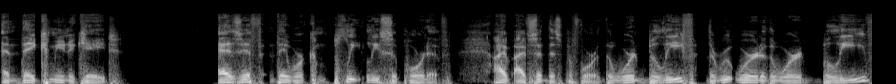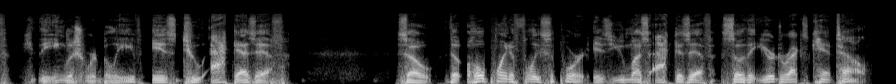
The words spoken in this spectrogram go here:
and they communicate as if they were completely supportive. I've, I've said this before. The word belief, the root word of the word believe, the English word believe, is to act as if. So the whole point of fully support is you must act as if so that your directs can't tell.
